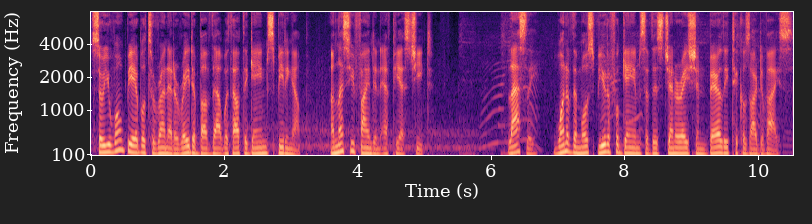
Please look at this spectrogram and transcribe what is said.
so you won't be able to run at a rate above that without the game speeding up, unless you find an FPS cheat. Lastly, one of the most beautiful games of this generation barely tickles our device.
